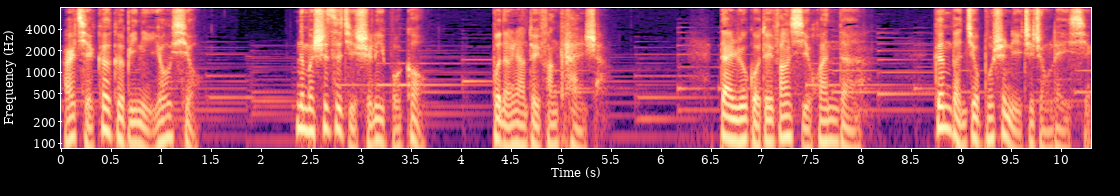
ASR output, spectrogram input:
而且个个比你优秀，那么是自己实力不够，不能让对方看上。但如果对方喜欢的，根本就不是你这种类型，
